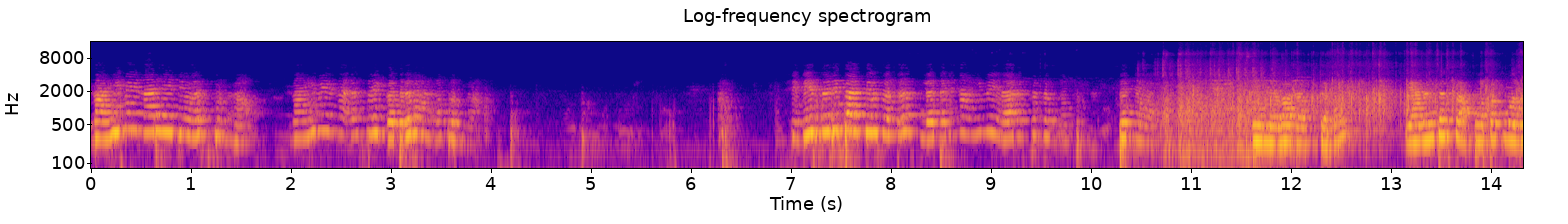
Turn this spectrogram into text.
नाही मिळणार हे दिवस पुन्हा. नाही मिळणार असं एकत्र राहणं पुन्हा शिबिर जरी पाच दिवसात असलं तरी नाही मिळणार असं जगणं पुन्हा. धन्यवाद. धन्यवाद डॉक्टर यानंतर प्राध्यापक म्हणून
